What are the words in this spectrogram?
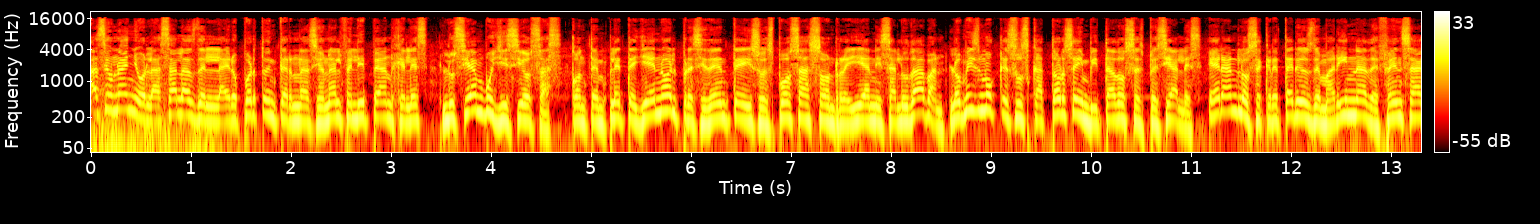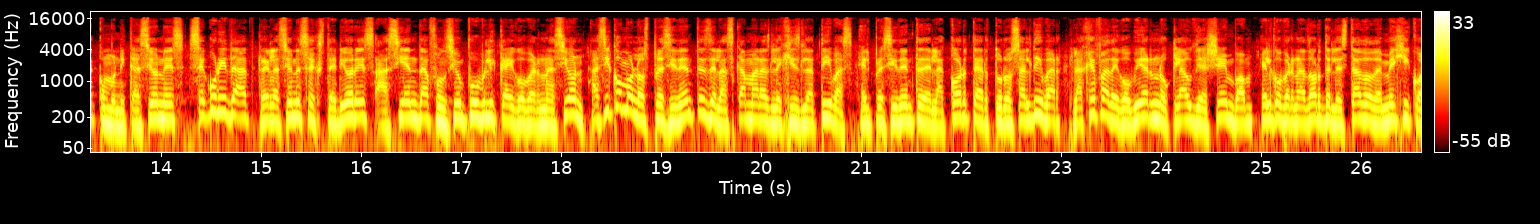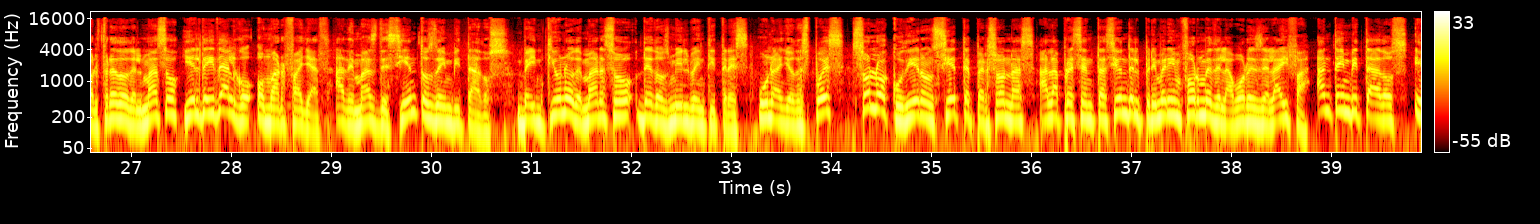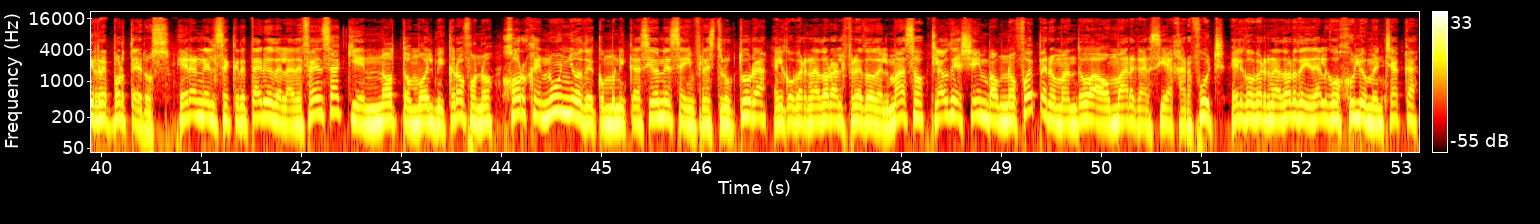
Hace un año las salas del Aeropuerto Internacional Felipe Ángeles lucían bulliciosas. Con templete lleno, el presidente y su esposa sonreían y saludaban, lo mismo que sus 14 invitados especiales. Eran los secretarios de Marina, Defensa, Comunicaciones, Seguridad, Relaciones Exteriores, Hacienda, Función Pública y Gobernación, así como los presidentes de las cámaras legislativas, el presidente de la Corte Arturo Saldívar, la jefa de gobierno Claudia Sheinbaum, el gobernador del Estado de México Alfredo del Mazo y el de Hidalgo Omar Fayad, además de cientos de invitados. 21 de marzo de 2023. Un año después, solo acudieron siete personas a la presentación del primer informe de labores del AIFA, ante invitados y reporteros. Eran el secretario de la Defensa, quien no tomó el micrófono, Jorge Nuño de Comunicaciones e Infraestructura, el gobernador Alfredo del Mazo, Claudia Sheinbaum no fue, pero mandó a Omar García Harfuch. El gobernador de Hidalgo, Julio Menchaca,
